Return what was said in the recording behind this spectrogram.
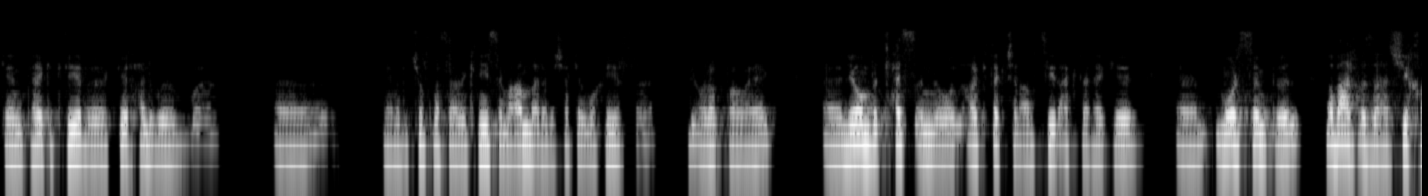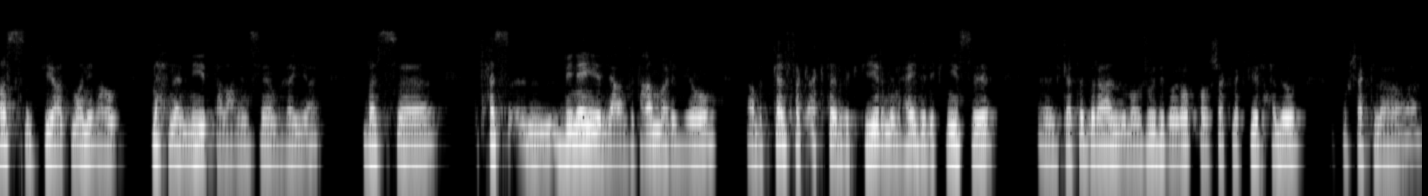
كانت هيك كثير كثير حلوة. و يعني بتشوف مثلا كنيسة معمرة بشكل مخيف بأوروبا وهيك. اليوم بتحس إنه ال architecture عم تصير أكثر هيك more simple ما بعرف إذا هالشيء خاص ال fiat money أو نحن النيت تبع الإنسان تغير. بس بتحس البناية اللي عم تتعمر اليوم عم بتكلفك أكثر بكثير من هيدي الكنيسة ال cathedral الموجودة بأوروبا وشكلها كثير حلو وشكلها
